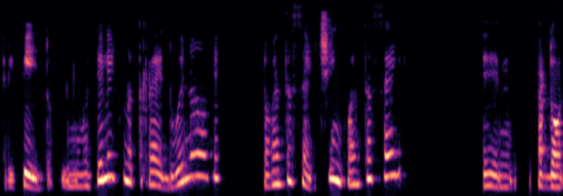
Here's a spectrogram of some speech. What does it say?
Ripeto, il numero di telefono 329 96 56 ehm, pardon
